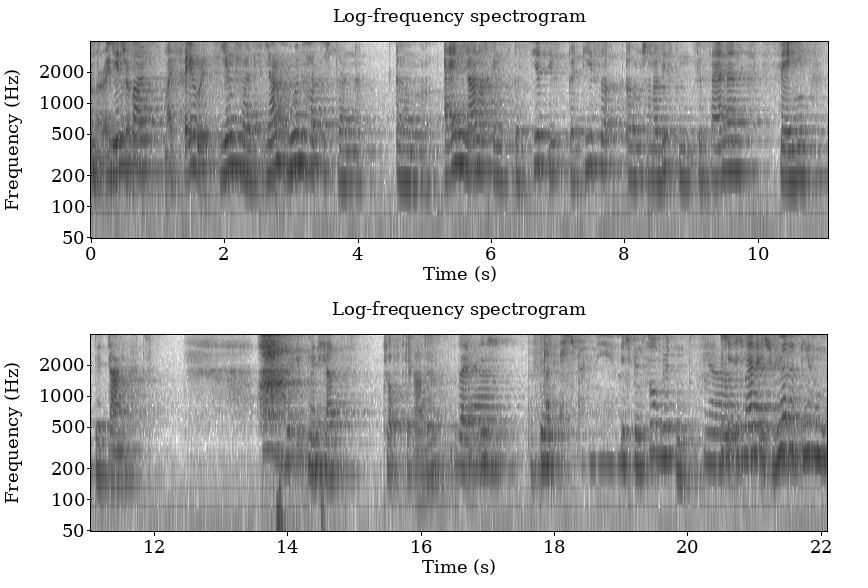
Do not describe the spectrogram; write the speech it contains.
und Rape jedenfalls. Jedenfalls, Young Horn hat sich dann ähm, ein Jahr nachdem es passiert ist, bei dieser ähm, Journalistin für seinen Fame bedankt. Mein Herz klopft gerade, weil Ja, ich das ist bin, halt echt daneben. ich bin so wütend. Ja. Ich, ich meine, ich würde diesem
